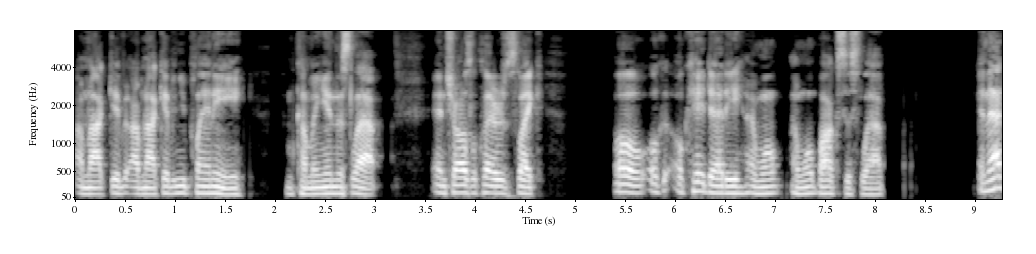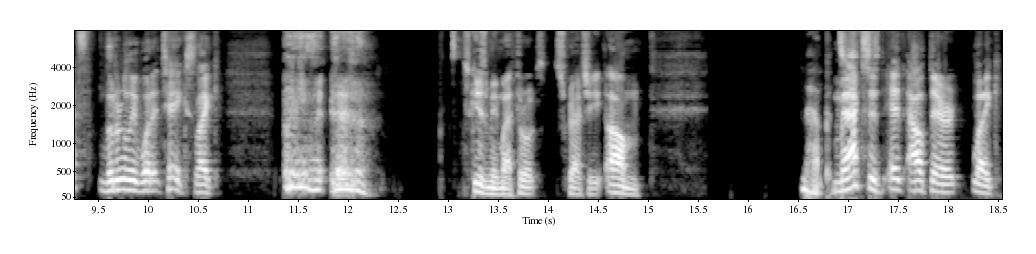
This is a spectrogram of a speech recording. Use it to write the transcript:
I'm not giving I'm not giving you plan E. I'm coming in this lap. And Charles Leclerc is like, oh okay, okay daddy i won't i won't box this lap and that's literally what it takes like excuse me my throat's scratchy um max is out there like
